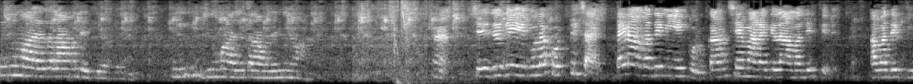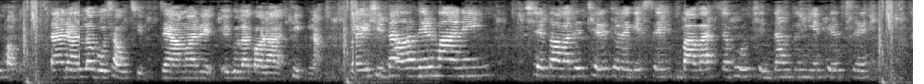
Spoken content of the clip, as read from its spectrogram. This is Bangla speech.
তাহলে আমাদের কি হবে তাহলে আমাদের নিয়ে হয় হ্যাঁ সে যদি এগুলা করতে চায় তাহলে আমাদের নিয়েই করুক। কারণ সে মারা গেলে আমাদের দেখবে? আমাদের কি হবে? তার এগুলা বোঝা উচিত যে আমার এগুলা করা ঠিক না। এই সিদ্ধান্ত আমাদের মা নেই সে তো আমাদের ছেড়ে চলে গেছে। বাবা একটা ভুল সিদ্ধান্ত নিয়ে ফেলছে।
